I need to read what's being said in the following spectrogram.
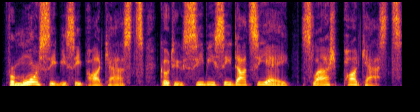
For more CBC podcasts, go to cbc.ca slash podcasts.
